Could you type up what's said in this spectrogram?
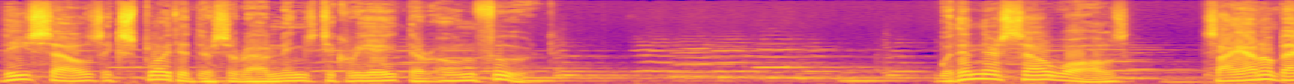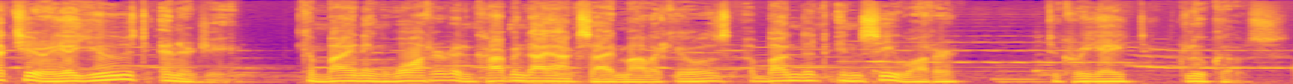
these cells exploited their surroundings to create their own food. Within their cell walls, cyanobacteria used energy combining water and carbon dioxide molecules abundant in seawater to create glucose.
